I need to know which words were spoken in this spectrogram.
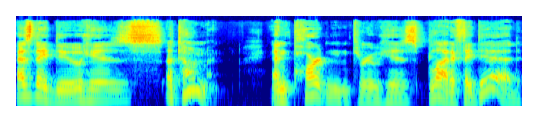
as they do His atonement and pardon through His blood. If they did,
